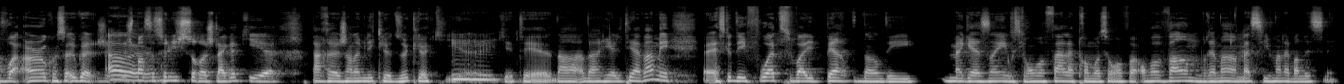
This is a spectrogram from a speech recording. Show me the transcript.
vois un quoi ça quoi, je, Ah, je pense à celui sur Hochelaga qui est euh, par euh, Jean-Dominique Leduc là qui euh, Mhm. qui était dans dans la réalité avant mais euh, est-ce que des fois tu vas aller te perdre dans des magasins où qu'on va faire la promotion on va, on va vendre vraiment massivement la bande dessinée?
